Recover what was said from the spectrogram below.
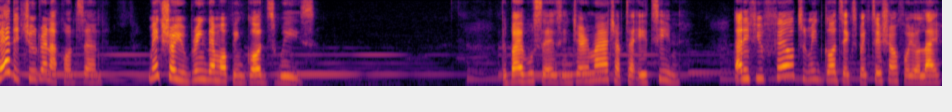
Where the children are concerned, make sure you bring them up in God's ways. The Bible says in Jeremiah chapter 18 that if you fail to meet God's expectation for your life,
